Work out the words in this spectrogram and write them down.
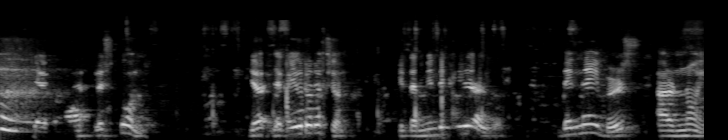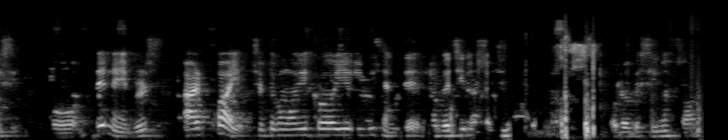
y acá respondo. Ya, y acá hay otra oración que también describe algo. The neighbors are noisy o the neighbors are quiet, ¿cierto? Como dijo hoy el Vicente, los vecinos son o los vecinos son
